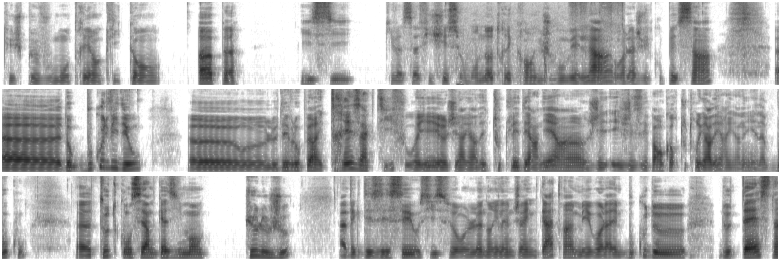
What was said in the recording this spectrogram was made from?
que je peux vous montrer en cliquant, hop, ici, qui va s'afficher sur mon autre écran et que je vous mets là. Voilà, je vais couper ça. Heu, donc beaucoup de vidéos. Heu, le développeur est très actif. Vous voyez, j'ai regardé toutes les dernières, hein, et je les ai pas encore toutes regardées, regardez, il y en a beaucoup. Heu, toutes concernent quasiment que le jeu, avec des essais aussi sur l'Unreal Engine 4, hein, mais voilà, beaucoup de tests,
